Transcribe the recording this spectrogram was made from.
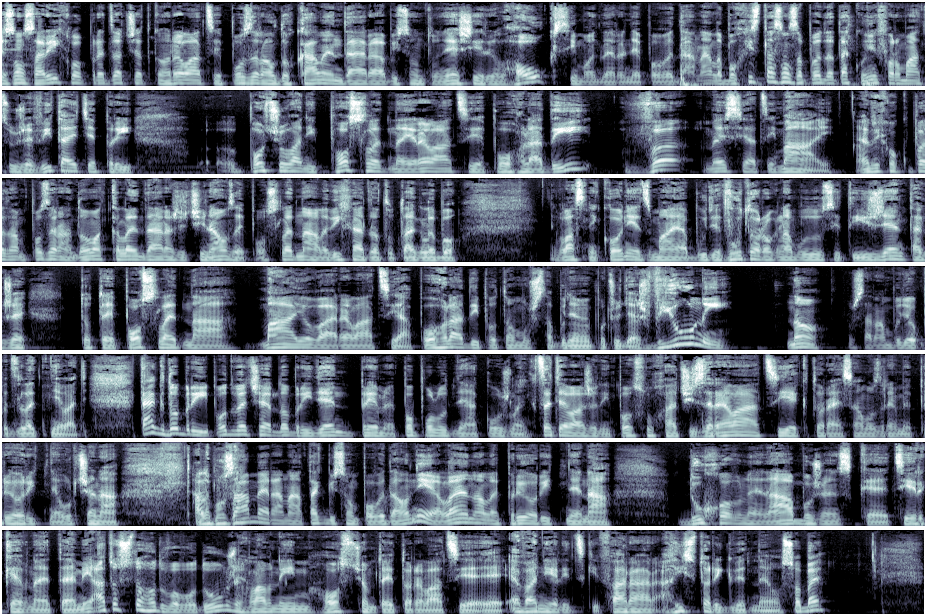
Ešte som sa rýchlo pred začiatkom relácie pozeral do kalendára, aby som tu nešíril hoaxy moderne povedané, lebo chystal som sa povedať takú informáciu, že vítajte pri e, počúvaní poslednej relácie pohľady v mesiaci máj. A rýchlo pozerám, pozerám doma kalendára, že či naozaj posledná, ale vychádza to tak, lebo vlastne koniec mája bude v útorok na budúci týždeň, takže toto je posledná májová relácia pohľady, potom už sa budeme počuť až v júni No, už sa nám bude opäť zletnievať. Tak dobrý podvečer, dobrý deň, príjemné popoludne, ako už len chcete, vážení poslucháči, z relácie, ktorá je samozrejme prioritne určená, alebo zameraná, tak by som povedal, nie len, ale prioritne na duchovné, náboženské, cirkevné témy. A to z toho dôvodu, že hlavným hosťom tejto relácie je evanielický farár a historik v jednej osobe,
